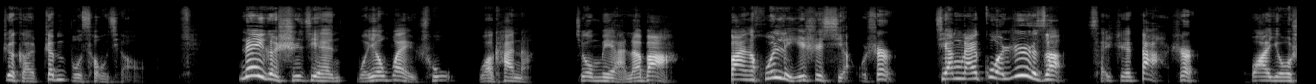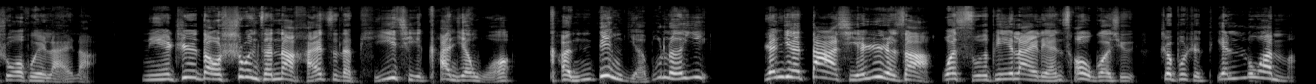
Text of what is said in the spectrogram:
这可真不凑巧。那个时间我要外出，我看呐，就免了吧。办婚礼是小事儿，将来过日子才是大事儿。话又说回来了。你知道顺子那孩子的脾气，看见我肯定也不乐意。人家大喜日子，我死皮赖脸凑过去，这不是添乱吗？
